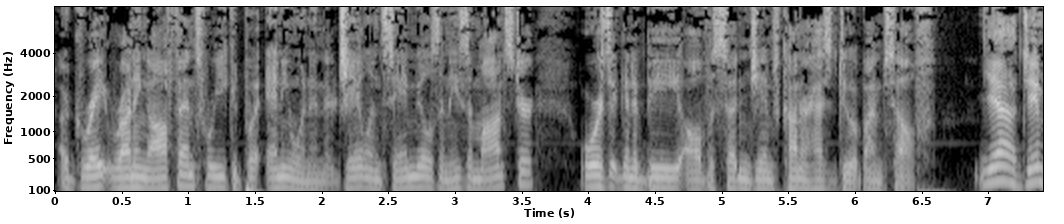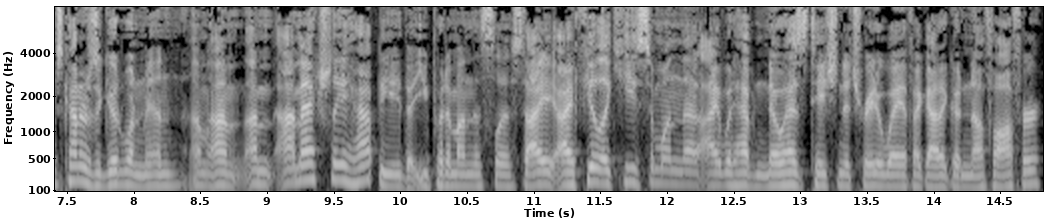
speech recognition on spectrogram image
a great running offense where you could put anyone in there? Jaylen Samuels and he's a monster? Or is it going to be all of a sudden James Conner has to do it by himself? Yeah, James Conner's a good one, man. I'm I'm I'm I'm actually happy that you put him on this list. I I feel like he's someone that I would have no hesitation to trade away if I got a good enough offer.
